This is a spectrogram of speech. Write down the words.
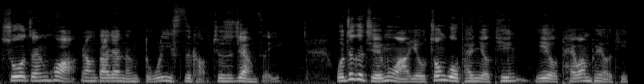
说真话，让大家能独立思考，就是这样子而已。我这个节目啊，有中国朋友听，也有台湾朋友听。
